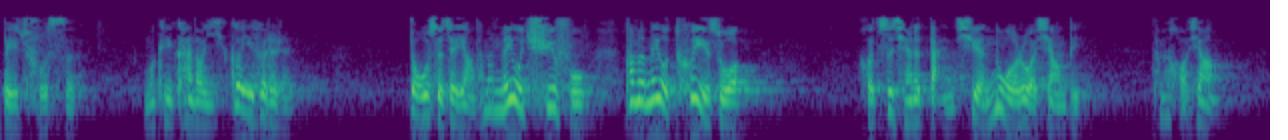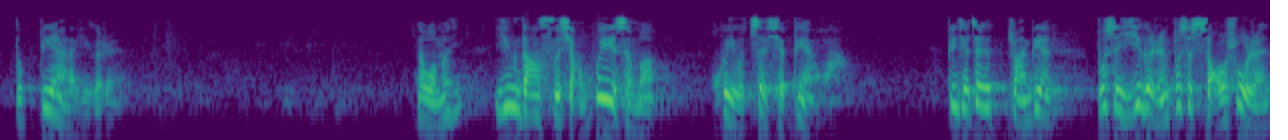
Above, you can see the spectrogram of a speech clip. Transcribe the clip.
被处死。我们可以看到一个一个的人，都是这样，他们没有屈服，他们没有退缩，和之前的胆怯懦弱相比，他们好像都变了一个人。那我们应当思想，为什么会有这些变化，并且这个转变不是一个人，不是少数人，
